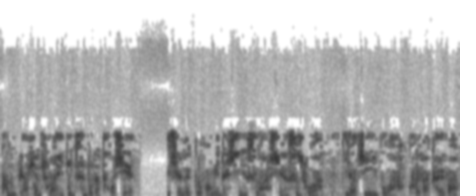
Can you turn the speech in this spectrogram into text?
可能表现出来一定程度的妥协。现在各方面的形势啊，显示出啊，要进一步啊扩大开放。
